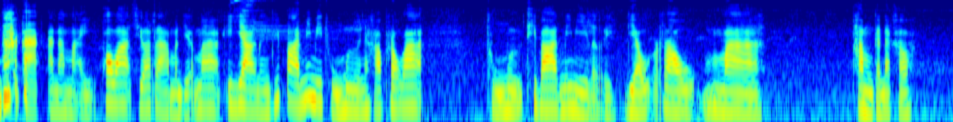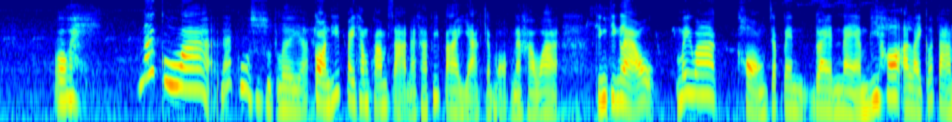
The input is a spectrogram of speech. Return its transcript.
หน้ากากอนามัย เพราะว่าเชื้อรามันเยอะมาก อีกอย่างหนึ่งพี่ปายไม่มีถุงมือนะคะ เพราะว่า ถุงมือที่บ้านไม่มีเลย เดี๋ยวเรามาทำกันนะคะ โอ้ยน่ากลัว น่ากลัวสุดๆเลยอะ่ะ ก่อนที่ไปทำความสะอาดนะคะ พี่ปายอยากจะบอกนะคะว่า จริงๆแล้วไม่ว่าของจะเป็นแบรนด์แหนมยี่ห้ออะไรก็ตาม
